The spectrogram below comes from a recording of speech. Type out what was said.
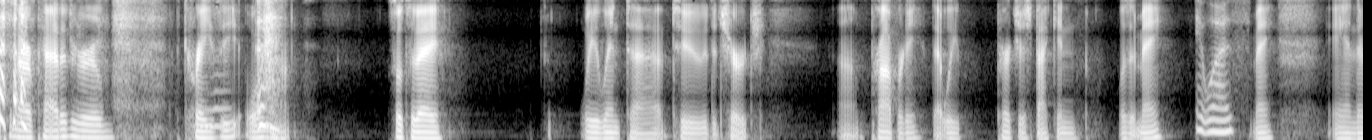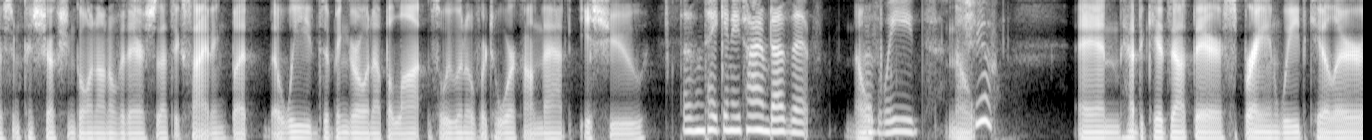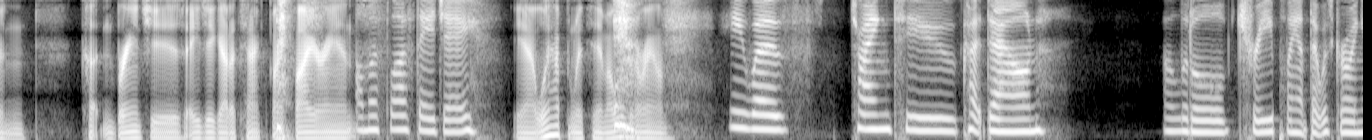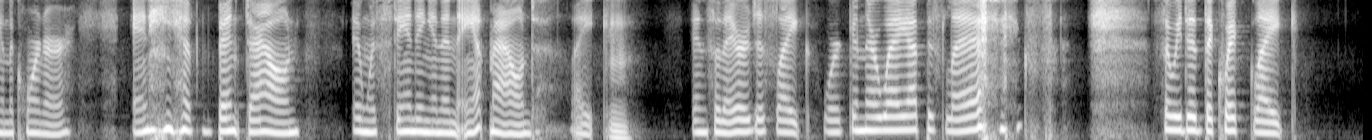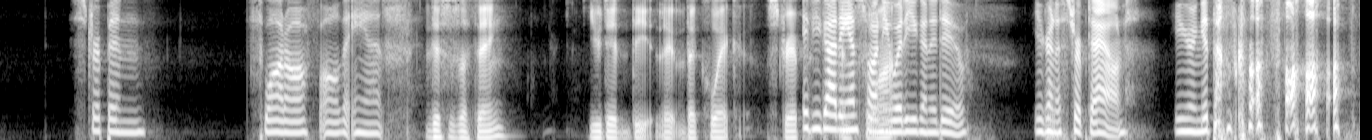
in our padded room crazy or not so today we went uh, to the church um, property that we purchased back in was it may it was. May, and there's some construction going on over there, so that's exciting. But the weeds have been growing up a lot, so we went over to work on that issue. Doesn't take any time, does it? Nope. Those weeds. Nope. And had the kids out there spraying weed killer and cutting branches. AJ got attacked by fire ants. Almost lost AJ. Yeah, what happened with him? I wasn't around. He was trying to cut down a little tree plant that was growing in the corner, and he had bent down and was standing in an ant mound, like, Mm. and so they were just like working their way up his legs. so we did the quick like stripping, swat off all the ants. This is a thing. You did the the, the quick strip. If you got ants on you, what are you gonna do? You're gonna strip down. You're gonna get those clothes off.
